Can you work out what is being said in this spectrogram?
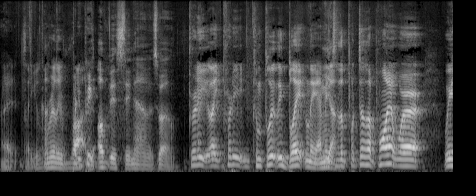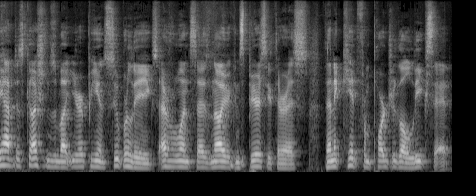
Right? It's like it's really pretty, rotten pretty obviously now as well. pretty like pretty completely blatantly. I mean, Yeah. to the to the point where we have discussions about European super leagues. Everyone says no, you're conspiracy theorists. Then a kid from Portugal leaks it,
